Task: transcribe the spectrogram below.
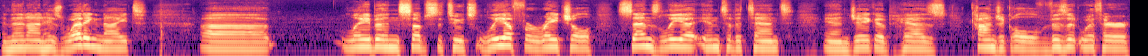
and then on his wedding night, uh, Laban substitutes Leah for Rachel, sends Leah into the tent, and Jacob has conjugal visit with her.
